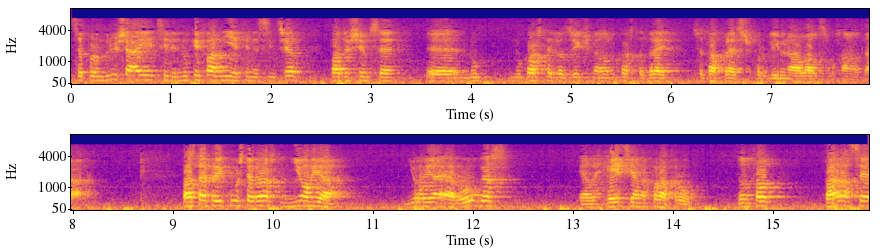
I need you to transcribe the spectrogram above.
Se përndryshe ai i cili nuk e ka nijetin e sinqertë, padyshim se nuk nuk asht e logjikshme dhe nuk asht e drejtë që ta presë shpërblimin e Allahut subhanahu wa ta'ala. Pastaj prej kushteve është njohja njohja e rrugës edhe ecja nëpër atë rrugë. Do të thotë para se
